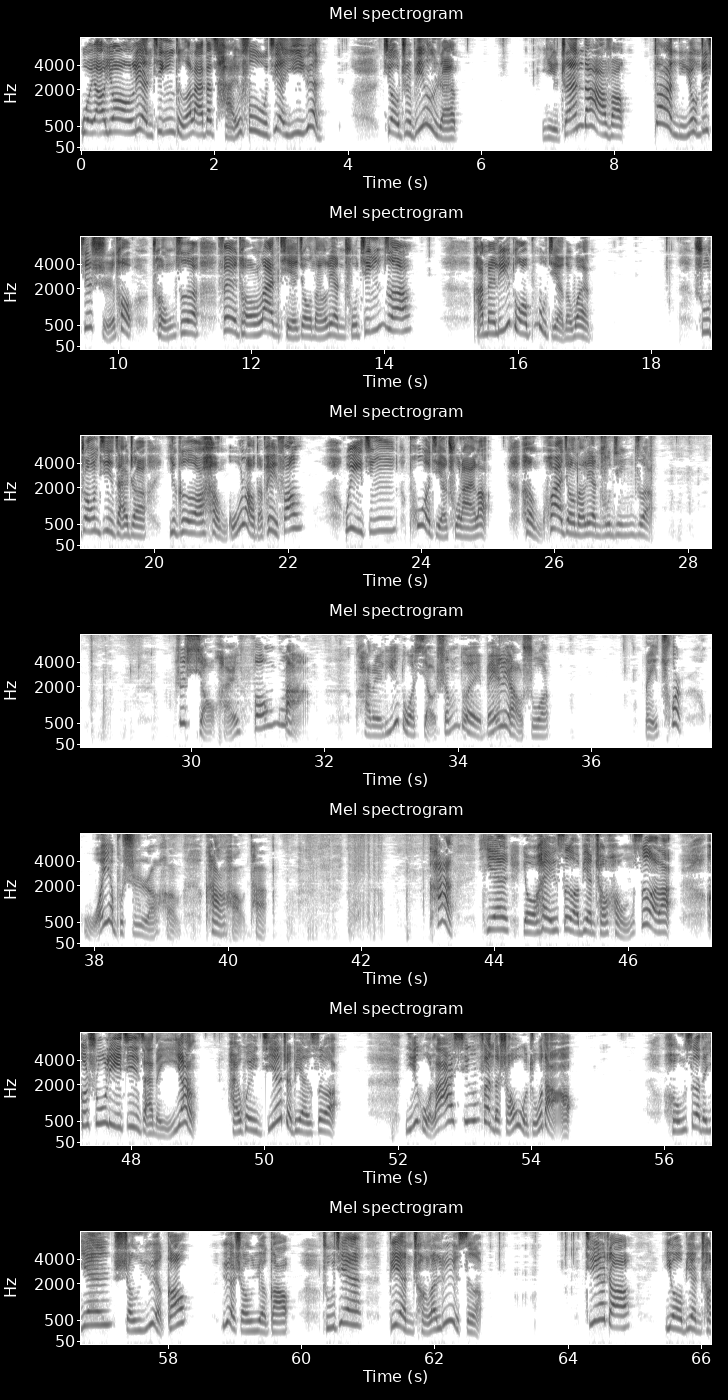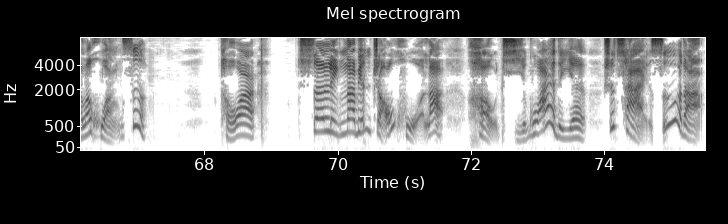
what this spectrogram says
我要用炼金得来的财富建医院，救治病人。你真大方，但你用这些石头、虫子、废铜烂铁就能炼出金子？卡梅利多不解地问。书中记载着一个很古老的配方，我已经破解出来了，很快就能炼出金子。这小孩疯了！卡梅利多小声对贝利奥说：“没错儿，我也不是很看好他。看，烟由黑色变成红色了，和书里记载的一样，还会接着变色。”尼古拉兴奋的手舞足蹈，红色的烟升越高。越升越高，逐渐变成了绿色，接着又变成了黄色。头儿，森林那边着火了，好奇怪的烟，是彩色的。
